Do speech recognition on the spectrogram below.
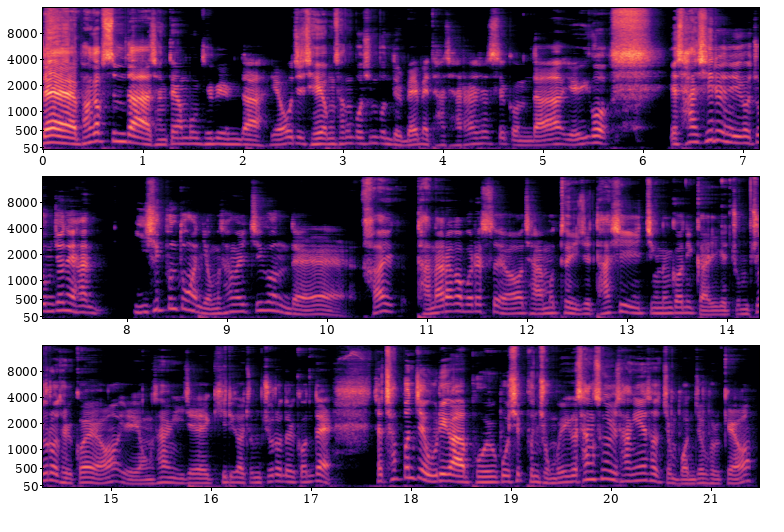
네, 반갑습니다. 장대양봉TV입니다. 예, 어제 제 영상 보신 분들 매매 다 잘하셨을 겁니다. 예, 이거, 예, 사실은 이거 좀 전에 한 20분 동안 영상을 찍었는데, 다, 다 날아가 버렸어요. 자, 아무튼 이제 다시 찍는 거니까 이게 좀 줄어들 거예요. 예, 영상 이제 길이가 좀 줄어들 건데, 자, 첫 번째 우리가 보고 싶은 종목, 이거 상승률 상위에서 좀 먼저 볼게요.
